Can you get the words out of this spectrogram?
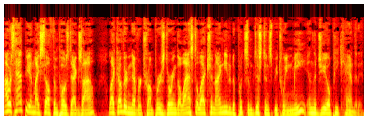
I was happy in my self imposed exile. Like other never Trumpers, during the last election, I needed to put some distance between me and the GOP candidate.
